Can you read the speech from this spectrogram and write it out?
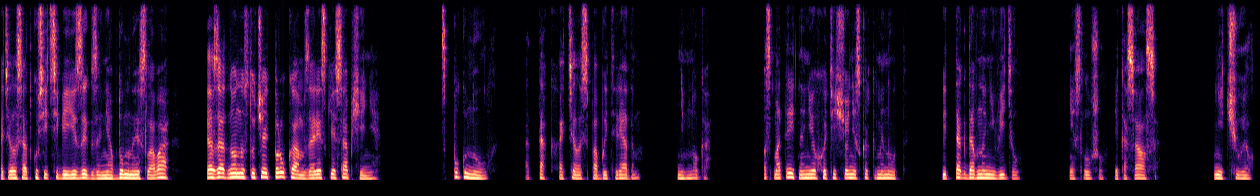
Хотелось откусить себе язык за необдуманные слова, а заодно настучать по рукам за резкие сообщения. Спугнул. А так хотелось побыть рядом. Немного. Посмотреть на нее хоть еще несколько минут. Ведь так давно не видел. Не слушал, не касался. Не чуял.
